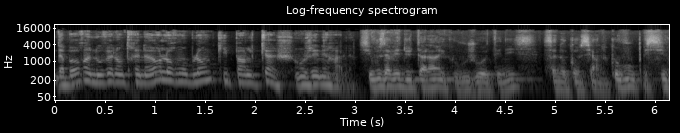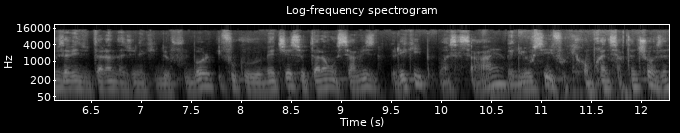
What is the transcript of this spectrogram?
D'abord, un nouvel entraîneur, Laurent Blanc, qui parle cash en général. Si vous avez du talent et que vous jouez au tennis, ça ne concerne que vous. Mais si vous avez du talent dans une équipe de football, il faut que vous mettiez ce talent au service de l'équipe. Moi, ça sert à rien. Mais lui aussi, il faut qu'il comprenne certaines choses. hein.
